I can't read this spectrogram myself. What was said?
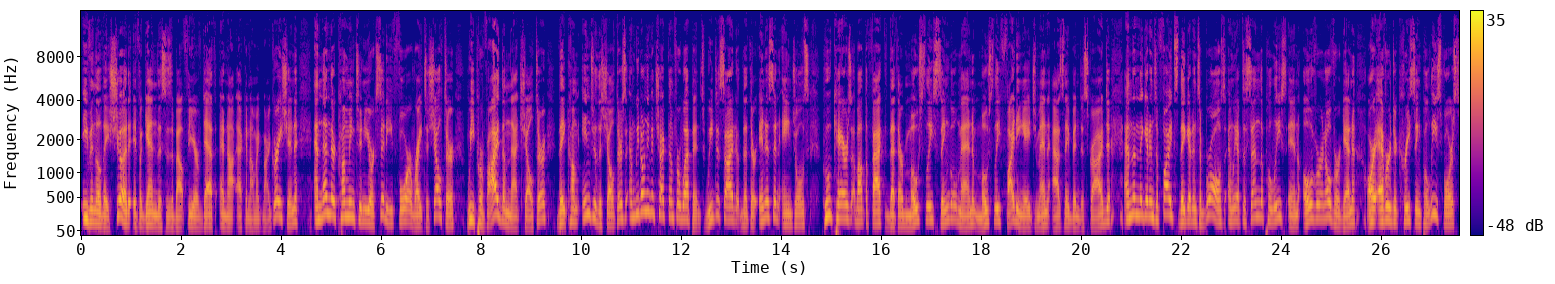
even though they should, if again, this is about fear of death and not economic migration. And then they're coming to New York City for a right to shelter. We provide them that shelter. They come into the shelters and we don't even check them for weapons. We decide that they're innocent angels. Who cares about the fact that they're mostly single men, mostly fighting age men as they've been described, and then they get into fights, they get into brawls, and we have to send the police in over and over again, our ever decreasing police force,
